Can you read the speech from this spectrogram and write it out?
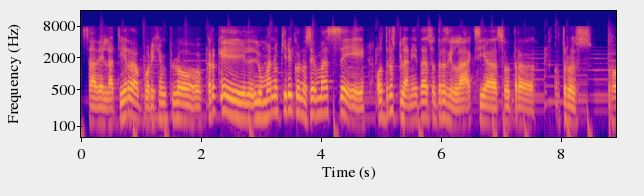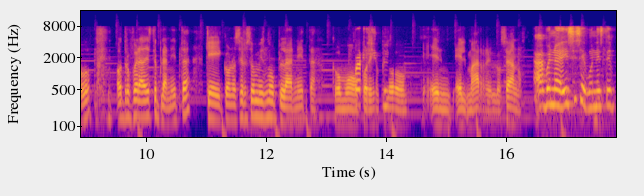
O sea, de la Tierra, por ejemplo, creo que el humano quiere conocer más eh, otros planetas, otras galaxias, otra, otros, todo, otro fuera de este planeta, que conocer su mismo planeta, como Por por ejemplo. en el mar, el océano. Ah, bueno, ese según este,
